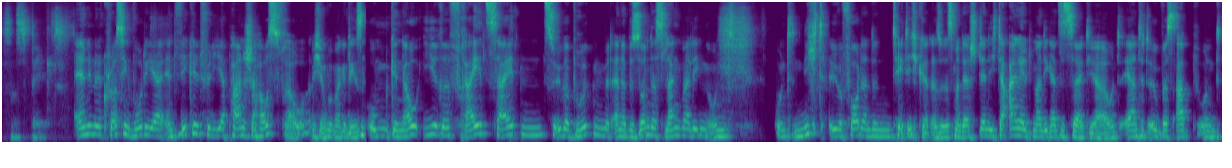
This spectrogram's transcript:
suspekt. Animal Crossing wurde ja entwickelt für die japanische Hausfrau, habe ich irgendwo mal gelesen, um genau ihre Freizeiten zu überbrücken mit einer besonders langweiligen und und nicht überfordernden Tätigkeit. Also, dass man da ständig, da angelt man die ganze Zeit, ja, und erntet irgendwas ab und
